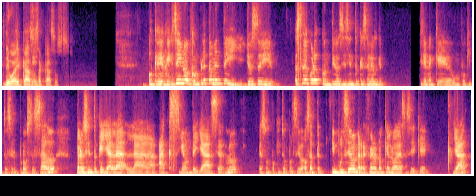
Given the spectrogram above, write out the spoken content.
Digo, hay casos a casos. Ok, ok. Sí, no, completamente. Y yo estoy, estoy de acuerdo contigo. Sí, siento que es algo que tiene que un poquito ser procesado, pero siento que ya la, la acción de ya hacerlo es un poquito impulsiva. O sea, impulsiva me refiero no que lo hagas así que ya,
